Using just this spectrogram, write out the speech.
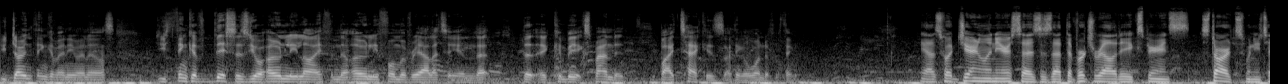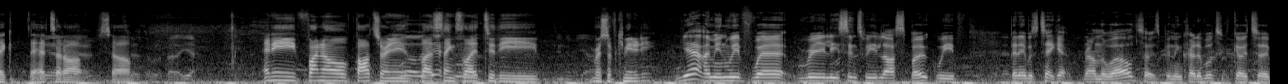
you don't think of anyone else, you think of this as your only life and the only form of reality, and that, that it can be expanded by tech is, I think, a wonderful thing. Yeah, that's what Jaron Lanier says is that the virtual reality experience starts when you take the headset yeah, yeah, off. So, any final thoughts or any well, last yes, things well, like to the immersive community? Yeah, I mean, we've we're really since we last spoke, we've been able to take it around the world. So it's been incredible to go to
